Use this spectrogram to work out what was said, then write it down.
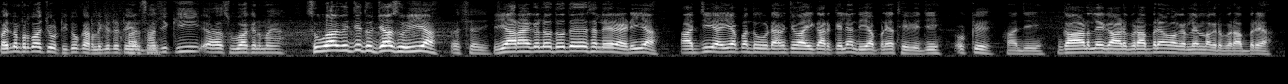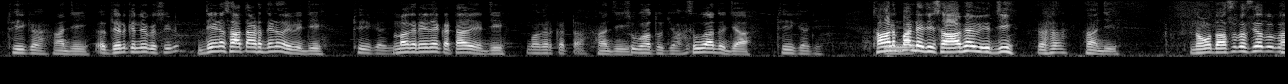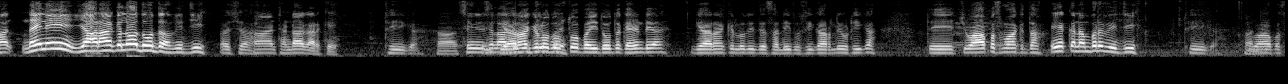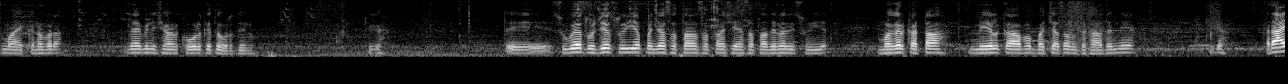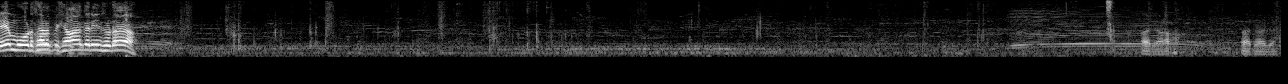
ਪਹਿਲਾਂ ਨੰਬਰ ਤੋਂ ਝੋਟੀ ਤੋਂ ਕਰ ਲਈਏ ਡਿਟੇਲ ਸਾਂਝੀ ਕੀ ਸੂਆ ਕਿੰਨਾ ਆ? ਸੂਆ ਵੀਰ ਜੀ ਦੂਜਾ ਸੂਈ ਆ। ਅੱਛਾ ਜੀ। 11 ਕਿਲੋ ਦੁੱਧ ਦੇ ਥੱਲੇ ਰੈਡੀ ਆ। ਅੱਜ ਹੀ ਆਈ ਆਪਾਂ ਦੋ ਟਾਈਮ ਚਵਾਈ ਕਰਕੇ ਲਿਆਂਦੀ ਆ ਆਪਣੇ ਹੱਥੀ ਵੀਰ ਜੀ। ਓਕੇ। ਹਾਂਜੀ ਗਾੜਲੇ ਗਾੜ ਬਰਾਬਰ ਆ ਮਗਰਲੇ ਮਗਰ ਬਰਾਬਰ ਆ। ਠੀਕ ਆ। ਹਾਂਜੀ। ਦਿਨ ਕਿੰਨੇ ਹੋ ਗਏ ਸੀ ਦਿਨ 7-8 ਦਿਨ ਹੋਏ ਵੀਰ ਜੀ। ਠੀਕ ਹੈ ਜੀ। ਮਗਰ ਇਹਦੇ ਕੱਟਾ ਵੀਰ ਜੀ। ਮਗਰ ਕੱਟਾ। ਹਾਂਜੀ। ਸੂਆ ਦੂਜਾ ਸੂਆ ਦੂਜਾ। ਠੀਕ ਹੈ ਜੀ। ਥਾਣ ਭਾਂਡੇ ਦੀ ਸਾਫ਼ ਹੈ ਵੀਰ ਜੀ। ਹਾਂਜੀ। 9 10 ਦੱਸਿਆ ਤੂੰ ਹਾਂ ਨਹੀਂ ਨਹੀਂ 11 ਕਿਲੋ ਦੁੱਧ ਵੀਰ ਜੀ। ਅੱਛਾ। ਹਾਂ ਠੰਡਾ ਕਰਕੇ। ਠੀਕ ਆ। ਹਾਂ ਸਿਲਸਿਲਾ 11 ਕਿਲੋ ਦੋਸਤੋ ਬਾਈ ਦੁੱਧ ਕਹਿਣ ਡਿਆ 11 ਕਿਲੋ ਦੀ ਤਸੱਲੀ ਤੁਸੀਂ ਕਰ ਲਿਓ ਠੀਕ ਆ। ਤੇ ਚਵਾ ਪਸਮਾ ਕਿਦਾਂ? ਇੱਕ ਨੰਬਰ ਵੀਰ ਜੀ। ਠੀਕ ਆ ਚਵਾ ਪਸਮਾ ਇੱਕ ਨੰਬਰ ਆ। ਲੈ ਵੀ ਨਿਸ਼ਾਨ ਖੋਲ ਕੇ ਤੋਰ ਦੇ ਨੂੰ ਠੀਕ ਆ। ਤੇ ਸੂਏ ਦੂਜੇ ਸੂਈ ਆ ਪੰਜਾਂ ਸੱਤਾਂ ਸੱਤਾਂ ਛੇ ਸੱਤਾਂ ਦਿਨਾਂ ਦੀ ਸੂਈ ਆ। ਮਗਰ ਕਟਾ ਮੇਲ ਕਾਫ ਬੱਚਾ ਤੁਹਾਨੂੰ ਦਿਖਾ ਦਿੰਨੇ ਆ। ਠੀਕ ਆ। ਰਾਜੇ ਮੋਟਰਸਾਈਕਲ ਪਿਛਾਂ ਕਰੀ ਥੋੜਾ ਜਿਹਾ। ਆ ਜਾ ਆ ਜਾ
